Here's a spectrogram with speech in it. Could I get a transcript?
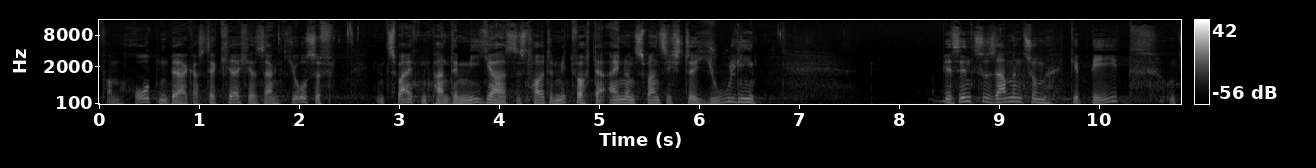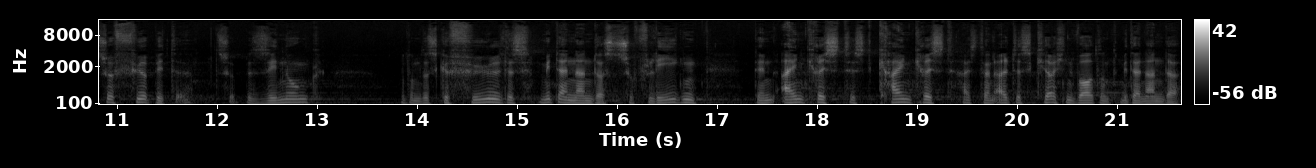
vom Rotenberg aus der Kirche St. Joseph im zweiten Pandemiejahr. Es ist heute Mittwoch, der 21. Juli. Wir sind zusammen zum Gebet und zur Fürbitte, zur Besinnung und um das Gefühl des Miteinanders zu pflegen, denn ein Christ ist kein Christ, heißt ein altes Kirchenwort, und miteinander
